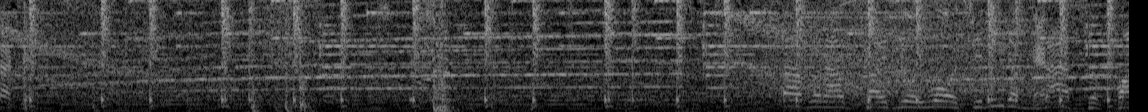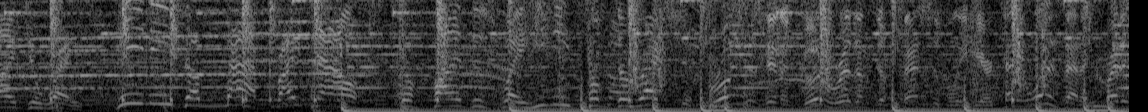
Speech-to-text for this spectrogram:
Seconds. An outside, you're lost. You need a map to find your way. He needs a map right now to find his way. He needs some direction. Brooks is in a good rhythm defensively here. Teddy, what is that? A credit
